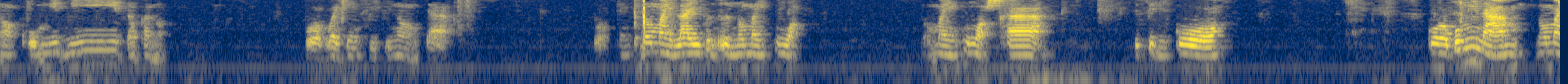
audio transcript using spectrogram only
นมขมนิดๆน้องขนมบอกไว้จังสีพี่น้องจ้าบอกจังสีหน้องไม้ไล่เพิ่นเอิญน้องไม้หวง ไม้หวค่ะ จะเป็นกอกอบ่มีน้ำน้องไม้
